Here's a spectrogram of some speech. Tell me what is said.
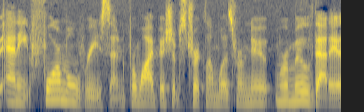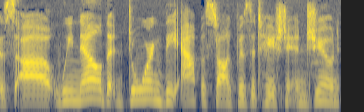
any formal reason for why Bishop Strickland was remo- removed, that is. Uh, we know that during the apostolic visitation in June,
